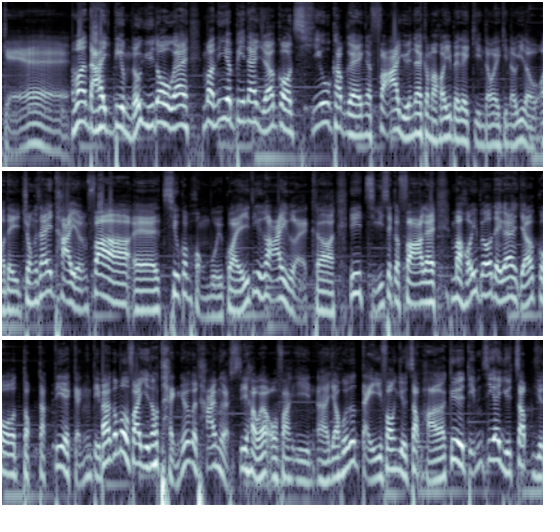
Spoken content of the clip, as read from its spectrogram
嘅，咁啊但系钓唔到鱼都好嘅。咁啊呢一边咧有一个超級靚嘅花园咧，咁啊可以俾你见到，你見到呢度，我哋种晒啲太阳花啊，誒超级红玫瑰呢啲 lilac 啊，呢啲紫色嘅花嘅，咁啊可以俾我哋咧有一个独特啲嘅景点啊。咁我发现我停咗。个 time 之后咧，我发现诶、有好多地方要执下啦，跟住点知咧越执越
